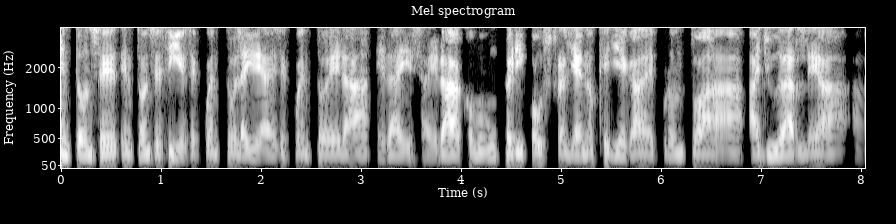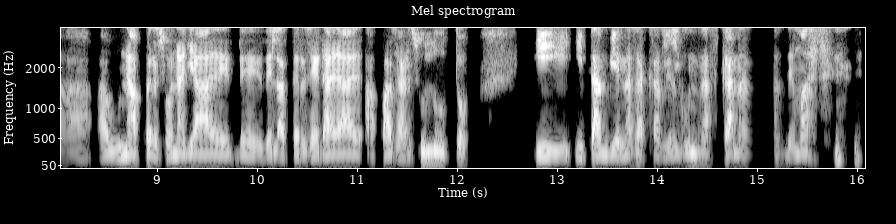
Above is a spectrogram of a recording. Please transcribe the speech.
entonces, entonces sí, ese cuento, la idea de ese cuento era, era esa, era como un perico australiano que llega de pronto a, ayudarle a, una persona ya de, la tercera edad a pasar su luto y, y, también a sacarle algunas canas de más.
